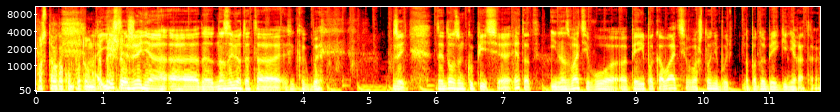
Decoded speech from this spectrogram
после того, как Умпутон это Если Женя э, назовет это как бы Жень, ты должен купить э, этот и назвать его, э, перепаковать во что-нибудь наподобие генератора.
